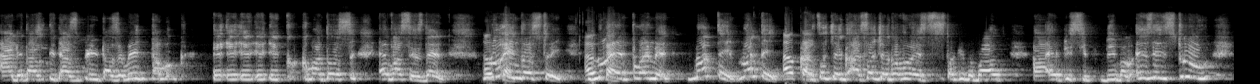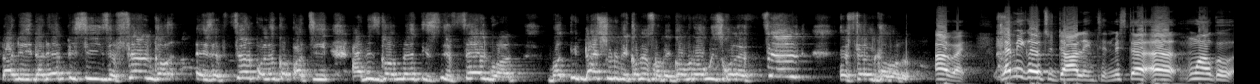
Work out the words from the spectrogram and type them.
and it has, it has, it has remained ever since then. Okay. No industry, okay. no employment, nothing, nothing. Okay. And such a, and such a government is talking about uh, APC. It's, it's true that the, that the APC is a failed go- is a failed political party and this government is a failed one, but that shouldn't be coming from a governor who is called a failed, a failed governor. All right. Let me go to Darlington. Mr. Uh, Nwauju,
